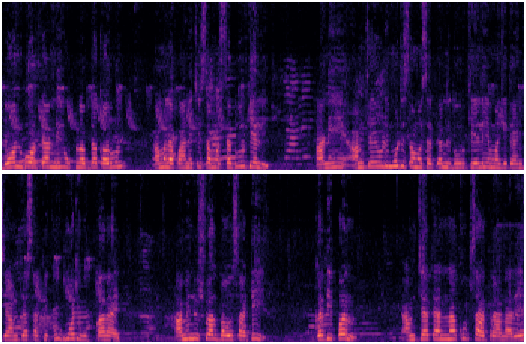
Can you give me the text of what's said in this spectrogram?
दोन बोर त्यांनी उपलब्ध करून आम्हाला पाण्याची समस्या दूर केली. आणि आमच्या एवढी मोठी समस्या त्यांनी दूर केली म्हणजे त्यांचे आमच्यासाठी खूप मोठे उपकार आहेत. आम्ही विश्वास भाऊसाठी कधी पण आमच्या त्यांना खूप साथ राहणार आहे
